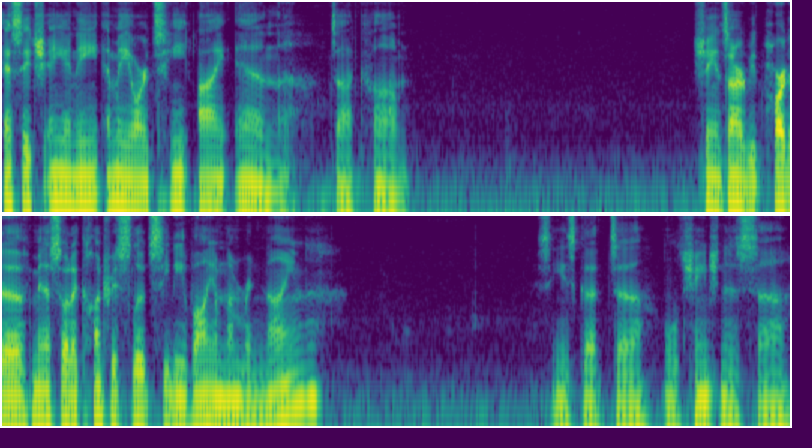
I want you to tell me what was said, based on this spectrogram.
S H A N E M A R T I N dot com. Shane's honored to be part of Minnesota Country Salute CD Volume Number 9. See, he's got uh, a little change in his uh,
